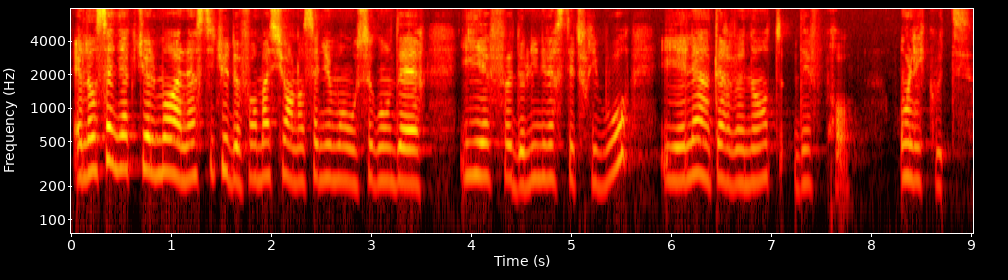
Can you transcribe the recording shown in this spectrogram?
Elle enseigne actuellement à l'Institut de formation en enseignement au secondaire IFE de l'Université de Fribourg et elle est intervenante d'EFPRO. On l'écoute.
